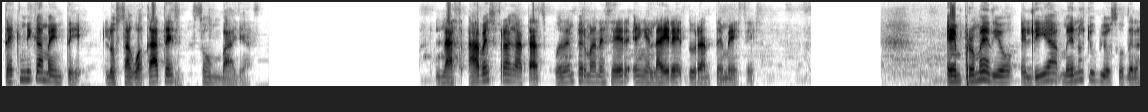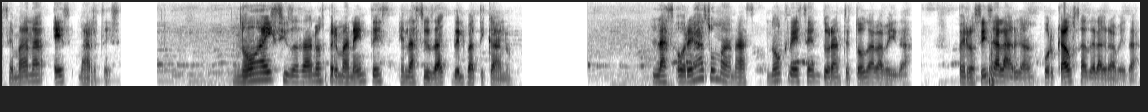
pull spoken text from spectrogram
Técnicamente, los aguacates son bayas. Las aves fragatas pueden permanecer en el aire durante meses. En promedio, el día menos lluvioso de la semana es martes. No hay ciudadanos permanentes en la Ciudad del Vaticano. Las orejas humanas no crecen durante toda la vida, pero sí se alargan por causa de la gravedad.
